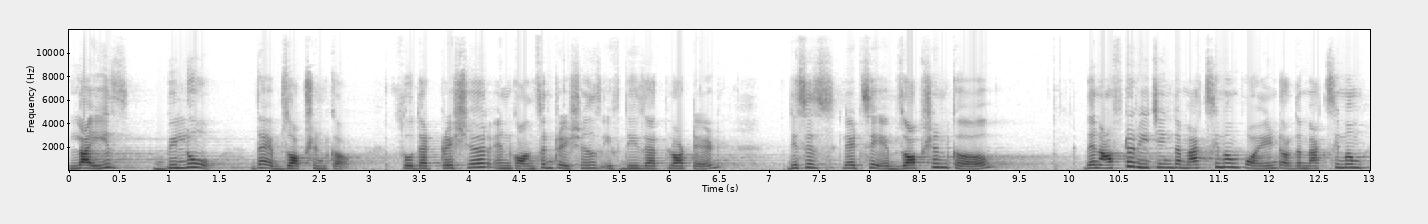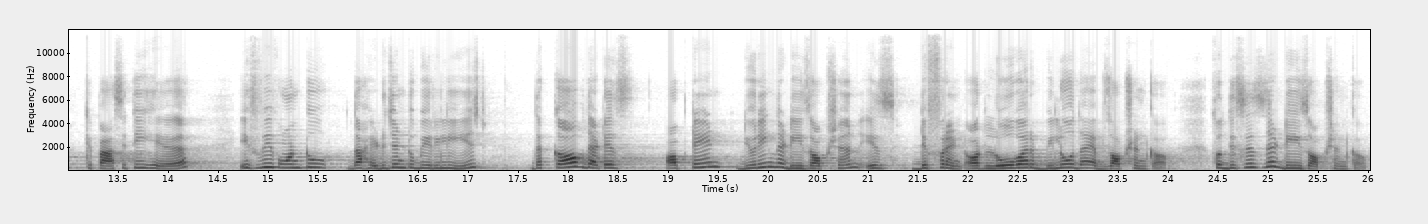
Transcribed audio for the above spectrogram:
lies below the absorption curve. So, that pressure and concentrations if these are plotted this is let us say absorption curve then after reaching the maximum point or the maximum capacity here if we want to the hydrogen to be released the curve that is obtained during the desorption is different or lower below the absorption curve. So, this is the desorption curve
